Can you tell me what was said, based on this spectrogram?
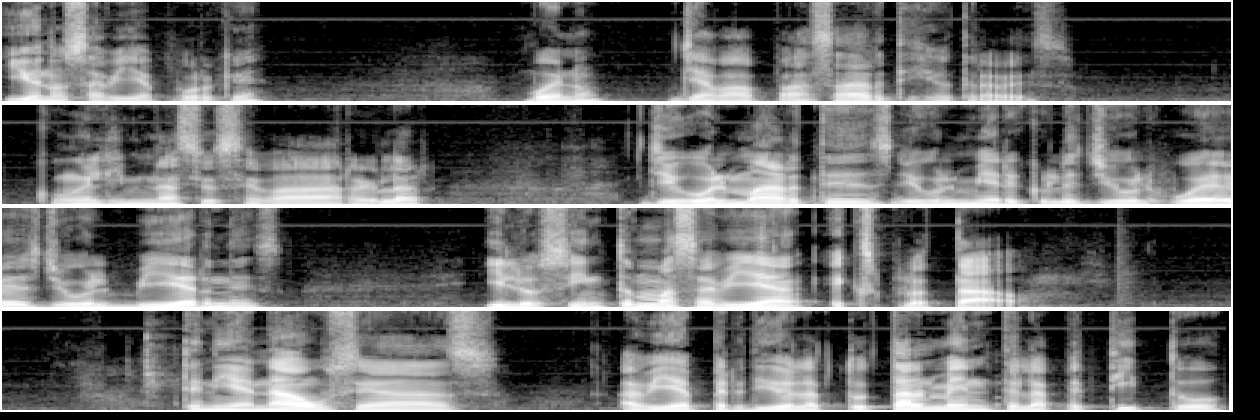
Y yo no sabía por qué. Bueno, ya va a pasar, dije otra vez. Con el gimnasio se va a arreglar. Llegó el martes, llegó el miércoles, llegó el jueves, llegó el viernes y los síntomas habían explotado. Tenía náuseas, había perdido totalmente el apetito,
